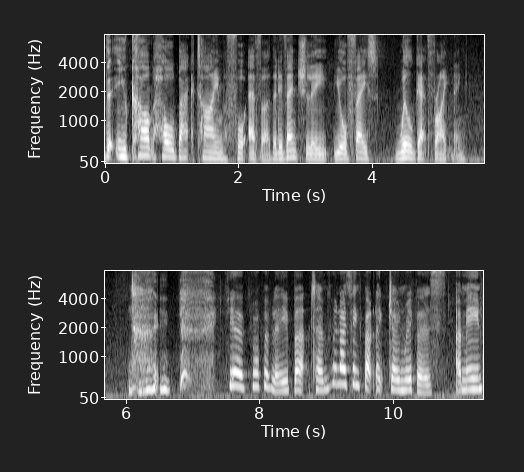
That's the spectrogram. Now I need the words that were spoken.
that you can't hold back time forever. That eventually your face will get frightening. Yeah, probably. But um, when I think about like Joan Rivers, I mean,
